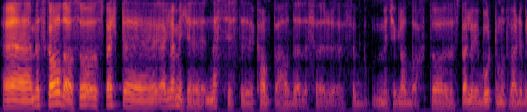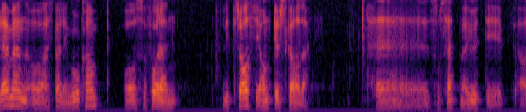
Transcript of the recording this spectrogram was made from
Eh, men skader, så spilte Jeg glemmer ikke nest siste kamp jeg hadde det for, for Mönchengladbach. Da spiller vi borte mot Verde Bremen, og jeg spiller en god kamp. Og så får jeg en litt trasig ankelskade eh, som setter meg ut i ja,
